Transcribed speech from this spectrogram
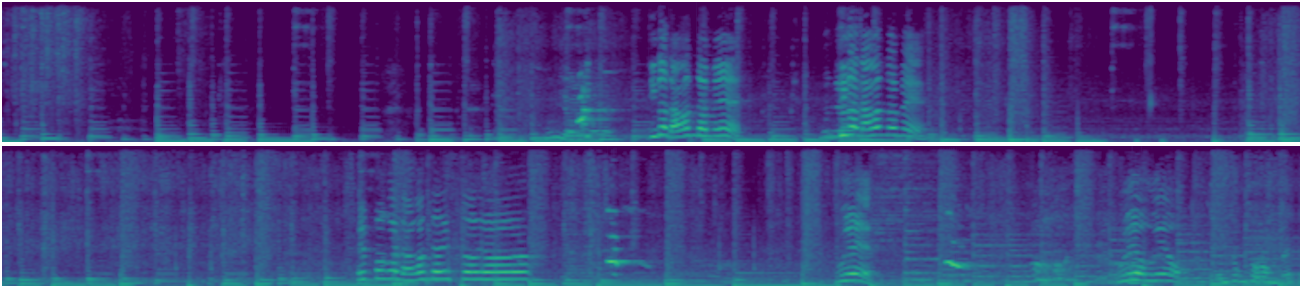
있어가지고. 문 열려. 네가 나간다며. 문 열려. 네가 나간다며. 페퍼가 나간다 했어요. 왜? 왜요, 왜요? 엄청 서럽네.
